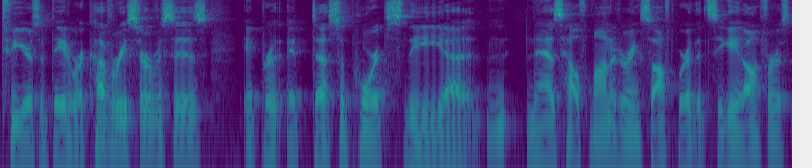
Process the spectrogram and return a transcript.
two years of data recovery services. It, it uh, supports the uh, NAS health monitoring software that Seagate offers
